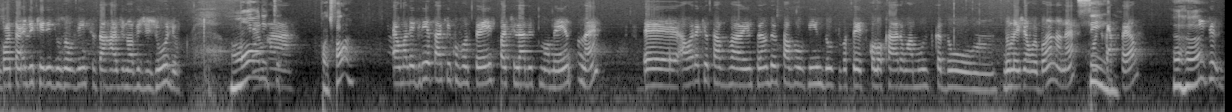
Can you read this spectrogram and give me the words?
Boa tarde, queridos ouvintes da Rádio 9 de Julho. Mônica. É uma... Pode falar. É uma alegria estar aqui com vocês, partilhar desse momento, né? É, a hora que eu estava entrando, eu estava ouvindo que vocês colocaram a música do, do Legião Urbana, né? Sim. Castelo. Uhum. Que,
